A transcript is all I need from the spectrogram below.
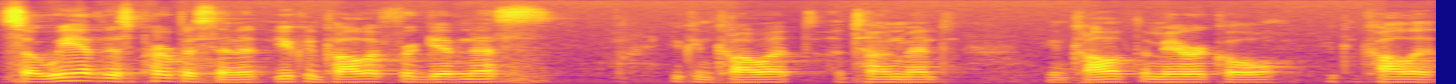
So we have this purpose in it. You can call it forgiveness, you can call it atonement, you can call it the miracle, you can call it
